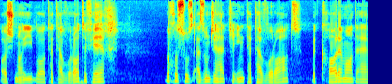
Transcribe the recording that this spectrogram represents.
آشنایی با تطورات فقه به خصوص از اون جهت که این تطورات به کار ما در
